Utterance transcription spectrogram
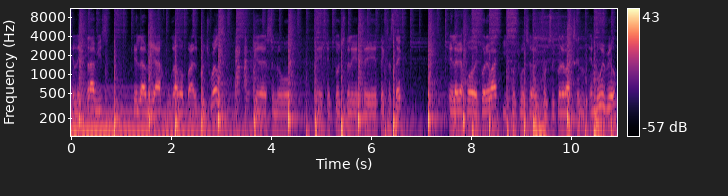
en el Travis, él había jugado para el coach Wells, que era ese nuevo eh, head coach de, Texas Tech. Él había jugado de coreback y coach Wells era el coach de corebacks en, Louisville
